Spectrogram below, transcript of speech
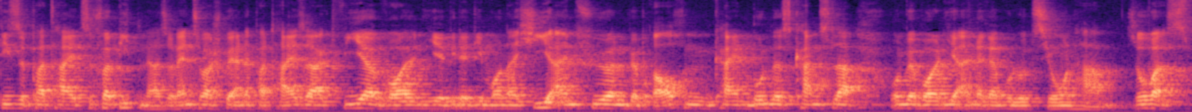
diese Partei zu verbieten. Also wenn zum Beispiel eine Partei sagt, wir wollen hier wieder die Monarchie einführen, wir brauchen keinen Bundeskanzler und wir wollen hier eine Revolution haben. Sowas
